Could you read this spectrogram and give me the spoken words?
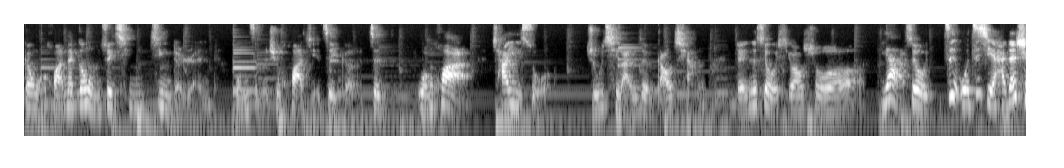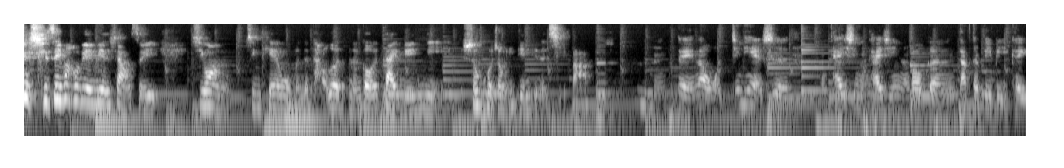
跟文化。那跟我们最亲近的人，我们怎么去化解这个这文化差异所筑起来的这个高墙？对，那是我希望说呀 所以我自我自己也还在学习这方面面向，所以希望今天我们的讨论能够带给你生活中一点点的启发。嗯，对，那我今天也是很开心，很开心能够跟 Dr. B B 可以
